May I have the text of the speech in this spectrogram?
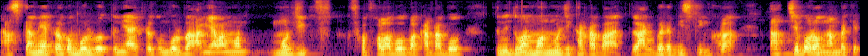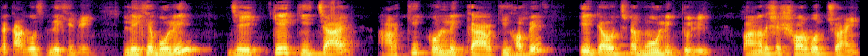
আজকে আমি একরকম বলব, তুমি আরেক রকম বলব, আমি আমার মন মর্জি ফলাবো বা খাটাবো তুমি তোমার মন মর্জি খাটাবা, লাগবে একটা বিশৃঙ্খলা। তার চেয়ে বরং আমরা কি একটা কাগজ লিখে নেই? লিখে বলি যে কে কি চায়, আর কি করলে কার কি হবে, এটা হচ্ছে একটা মৌলিক দলিল, বাংলাদেশের সর্বোচ্চ আইন।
